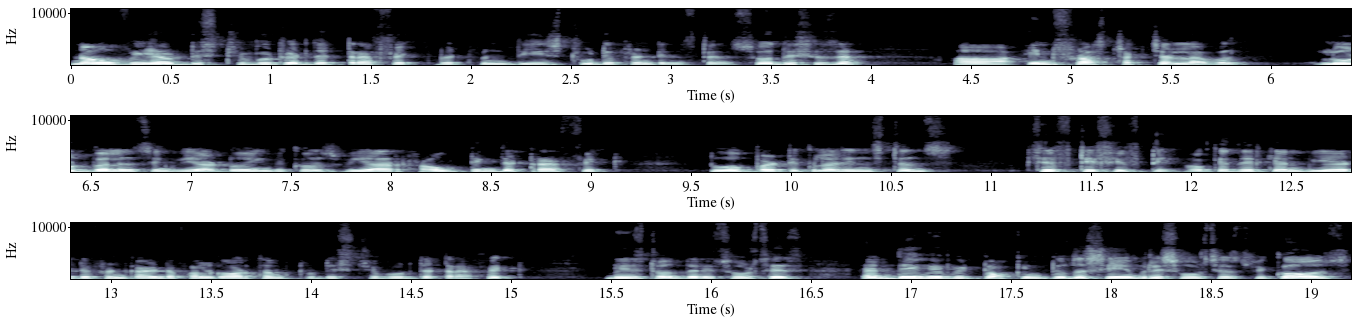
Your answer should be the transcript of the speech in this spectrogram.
Now we have distributed the traffic between these two different instances. So this is a uh, infrastructure level load balancing we are doing because we are routing the traffic to a particular instance 50-50 okay there can be a different kind of algorithm to distribute the traffic based on the resources and they may be talking to the same resources because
